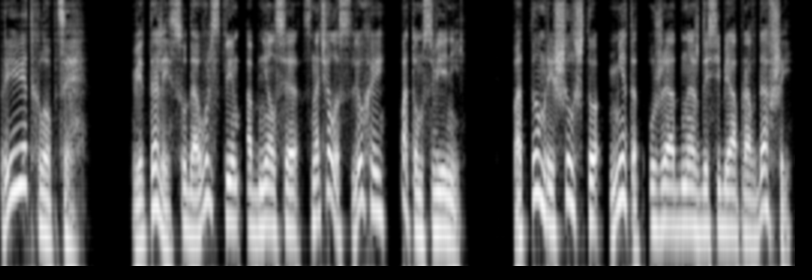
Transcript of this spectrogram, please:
«Привет, хлопцы!» Виталий с удовольствием обнялся сначала с Лехой, потом с Веней. Потом решил, что метод, уже однажды себя оправдавший,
